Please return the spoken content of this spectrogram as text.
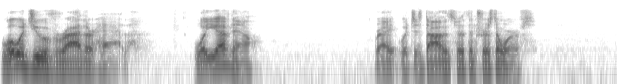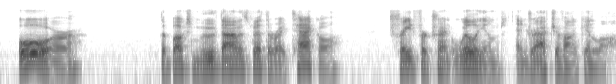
What would you have rather had? What you have now, right? Which is Donovan Smith and Tristan Wirfs, or the Bucks move Donovan Smith to right tackle, trade for Trent Williams, and draft Javon Kinlaw.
